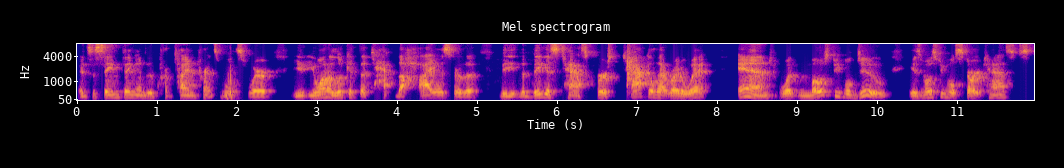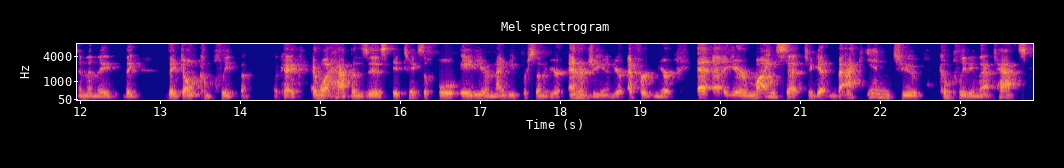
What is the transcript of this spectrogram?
It's the same thing under time principles, where you, you want to look at the ta- the highest or the, the the biggest task first. Tackle that right away. And what most people do is most people start tasks and then they they they don't complete them. Okay. And what happens is it takes a full 80 or 90% of your energy and your effort and your uh, your mindset to get back into completing that task.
